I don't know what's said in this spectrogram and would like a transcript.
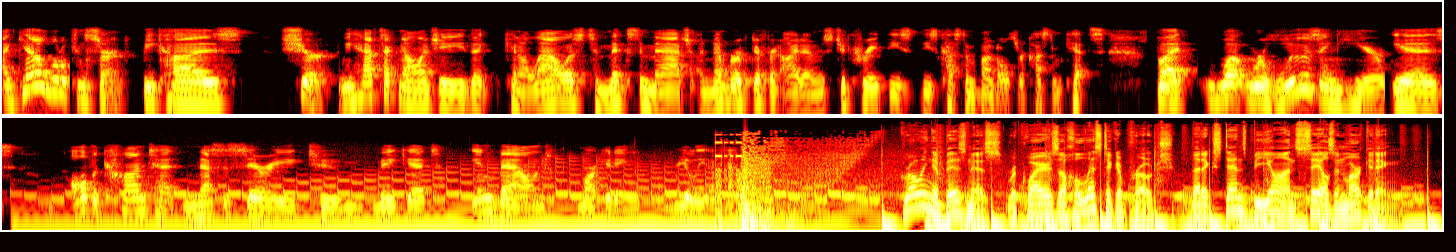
I get a little concerned because Sure, we have technology that can allow us to mix and match a number of different items to create these, these custom bundles or custom kits. But what we're losing here is all the content necessary to make it inbound marketing really effective. Growing a business requires a holistic approach that extends beyond sales and marketing.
